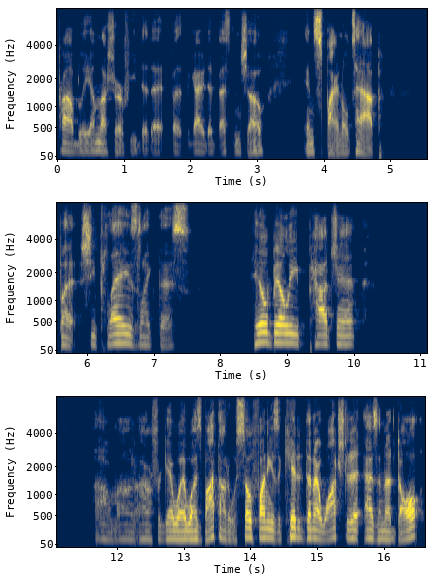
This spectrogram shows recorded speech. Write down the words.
probably. I'm not sure if he did it, but the guy who did Best in Show and Spinal Tap. But she plays like this hillbilly pageant. Oh man, I forget what it was, but I thought it was so funny as a kid. Then I watched it as an adult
